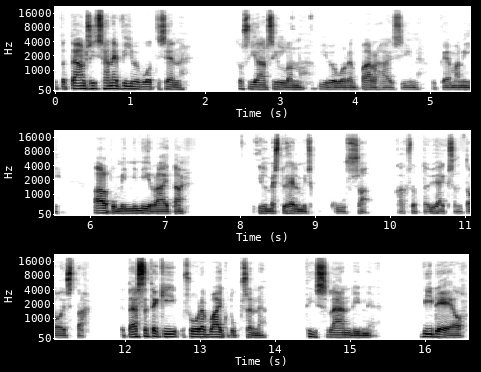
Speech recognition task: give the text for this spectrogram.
Mutta tämä on siis hänen viimevuotisen, tosiaan silloin viime vuoden parhaisiin lukemani albumin nimiraita, ilmestyi helmikuussa 2019. Ja tässä teki suuren vaikutuksen Tislandin video,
